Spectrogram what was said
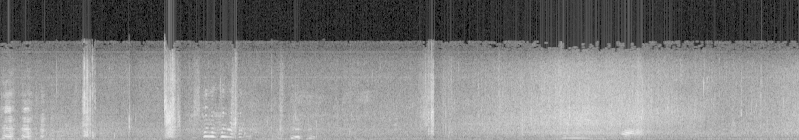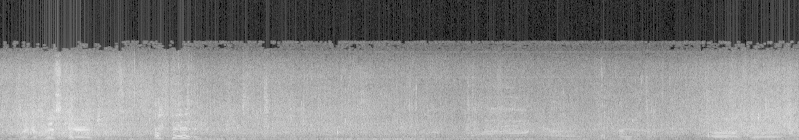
It's like a miscarriage. oh, God.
